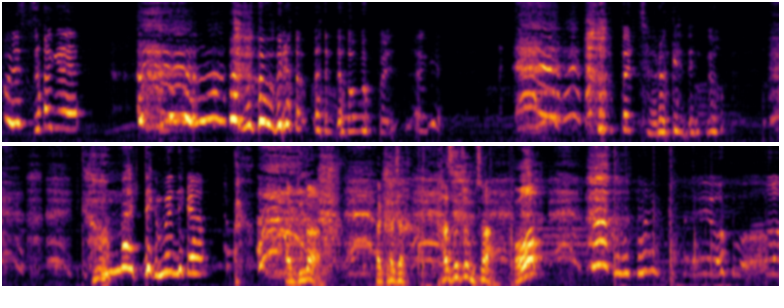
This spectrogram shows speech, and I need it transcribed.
불쌍해. 우리 아빠 너무 불쌍해. 아빠 저렇게 된 거 다 엄마 때문이야. 아 누나, 아, 가자. 가서 좀 자. 어? 여보,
